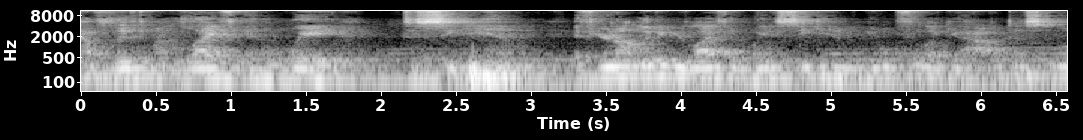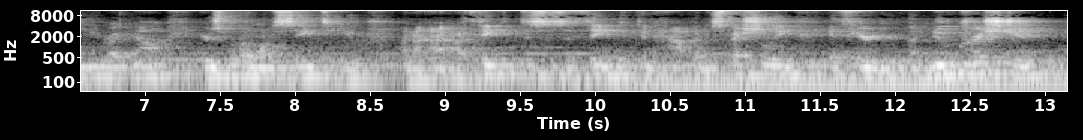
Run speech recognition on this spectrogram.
have lived my life in a way to seek Him. If you're not living your life in a way to seek Him and you don't feel like you have a testimony right now, here's what I want to say to you. And I, I think this is a thing that can happen, especially if you're a new Christian.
